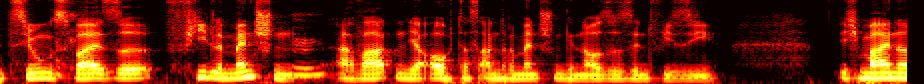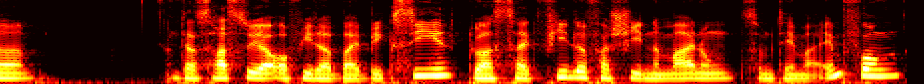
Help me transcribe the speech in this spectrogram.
Beziehungsweise okay. viele Menschen mhm. erwarten ja auch, dass andere Menschen genauso sind wie sie. Ich meine, das hast du ja auch wieder bei Big C. Du hast halt viele verschiedene Meinungen zum Thema Impfung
